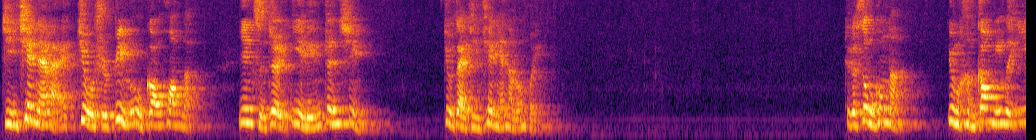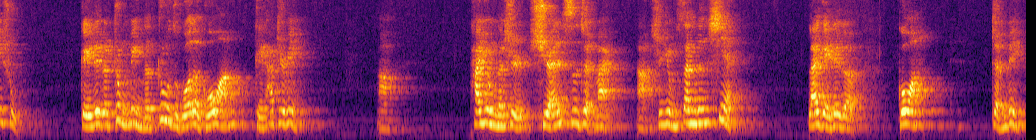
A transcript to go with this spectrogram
几千年来就是病入膏肓的，因此这一灵真性就在几千年的轮回。这个孙悟空呢，用很高明的医术，给这个重病的朱子国的国王给他治病，啊，他用的是悬丝诊脉，啊，是用三根线来给这个国王诊病，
